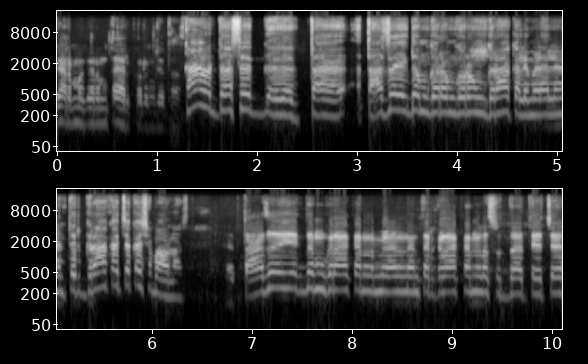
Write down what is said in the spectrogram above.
गरमागरम तयार करून देत असतो. काय वाटतं असं ग- ता- ताजं एकदम गरम गरम ग्राहकाला मिळाल्यानंतर ग्राहकाच्या कशा भावना असतात? ताजं एकदम ग्राहकांना मिळाल्यानंतर ग्राहकांना सुद्धा त्याच्या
